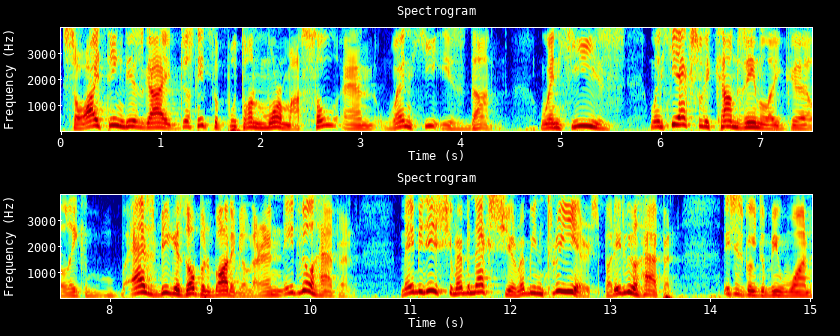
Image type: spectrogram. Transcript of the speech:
So I think this guy just needs to put on more muscle, and when he is done, when he's when he actually comes in like uh, like as big as open bodybuilder, and it will happen Maybe this year, maybe next year, maybe in three years, but it will happen. This is going to be one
